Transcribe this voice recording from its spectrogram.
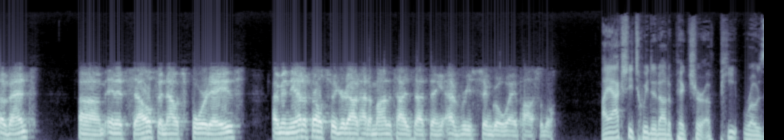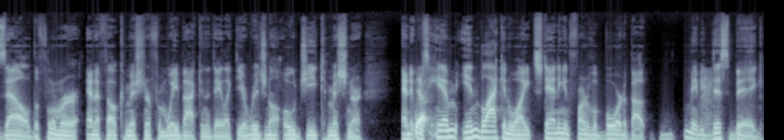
event um, in itself, and now it's four days. I mean, the NFL's figured out how to monetize that thing every single way possible. I actually tweeted out a picture of Pete Rozelle, the former NFL commissioner from way back in the day, like the original OG commissioner. And it was him in black and white standing in front of a board about maybe this big.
